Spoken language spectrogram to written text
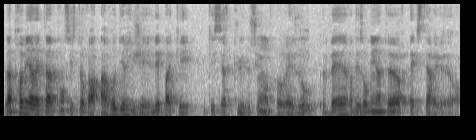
la première étape consistera à rediriger les paquets qui circulent sur notre réseau vers des ordinateurs extérieurs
